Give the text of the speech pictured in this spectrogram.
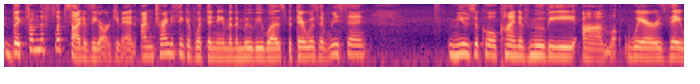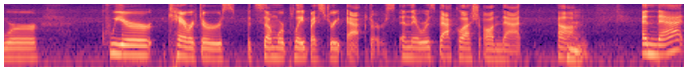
like from the flip side of the argument, I'm trying to think of what the name of the movie was, but there was a recent musical kind of movie um, where they were queer characters, but some were played by straight actors, and there was backlash on that. Um, And that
